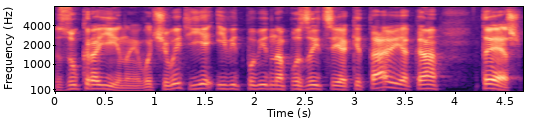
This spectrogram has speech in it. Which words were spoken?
з Україною. Вочевидь, є і відповідна позиція Китаю, яка теж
